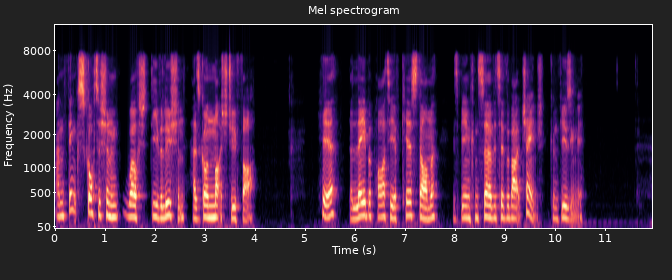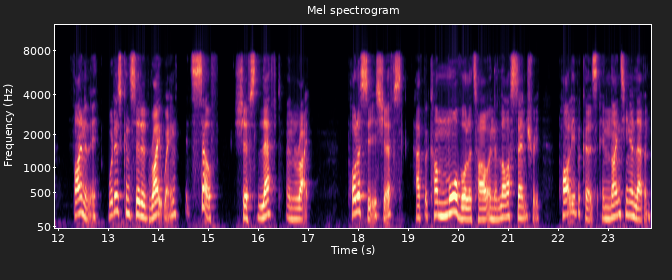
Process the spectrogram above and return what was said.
and think Scottish and Welsh devolution has gone much too far. Here, the Labour Party of Keir Starmer is being conservative about change, confusingly. Finally, what is considered right wing itself shifts left and right. Policy shifts have become more volatile in the last century, partly because in 1911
